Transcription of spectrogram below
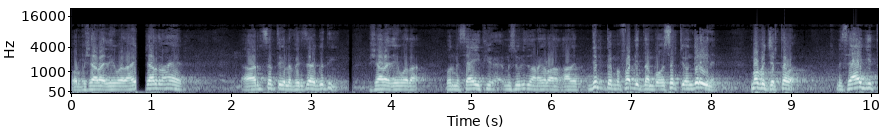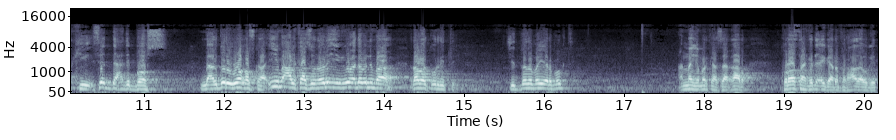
war bishaara idiin wadaa bishaarad maxay ahayd? Arrin sabtiga la fariisada guddiga bishaara idiin wadaa war masaajidkii mas'uuliyad waa naga loo qaaday. Dib dambe fadhi dambe oo sabti oon gelayna maba jirtaba. Masaajidkii saddexdii boos macal guriga waqafka iyo macalkaasoo noola iibi wax dhaba nin baa rabadka u ritay jidbada ma yar mogta annaga markaasaa qaar kuraastaan ka dhici gaara farxad awgeed.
